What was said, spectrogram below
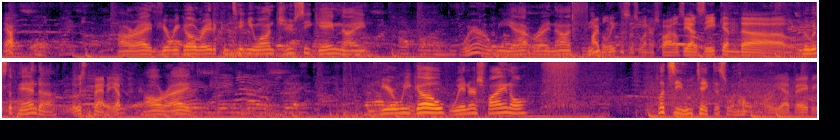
yeah. All right, here we go. Ready to continue on Juicy Game Night. Where are we at right now? I think I believe this is winners finals. Yeah, Zeke and uh, Lewis the Panda. Lewis the Panda. Yep. All right. And here we go. Winners final. Let's see who take this one home. Oh yeah, baby.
